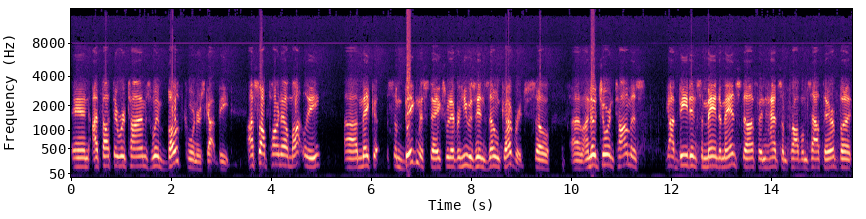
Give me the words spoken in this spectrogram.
and I thought there were times when both corners got beat. I saw Parnell Motley uh, make some big mistakes whenever he was in zone coverage. So um, I know Jordan Thomas got beat in some man-to-man stuff and had some problems out there, but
